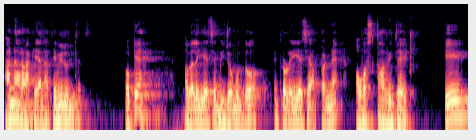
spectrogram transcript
આના રાખે એનાથી વિરુદ્ધ. ઓકે? હવે લઈએ છીએ બીજો મુદ્દો. મિત્રો, લઈએ છીએ આપણને અવસ્થા વિધેય. એ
